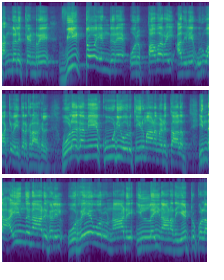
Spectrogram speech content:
தங்களுக்கென்று வீட்டோ என்கிற ஒரு பவரை அதிலே உருவாக்கி வைத்திருக்கிறார்கள். உலகமே கூடி ஒரு தீர்மானம் எடுத்தாலும் இந்த ஐந்து நாடுகளில் ஒரே ஒரு நாடு இல்லை. நான் அதை ஏற்றுக்கொள்ள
